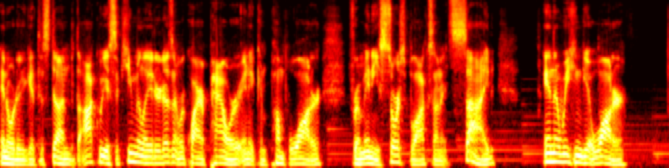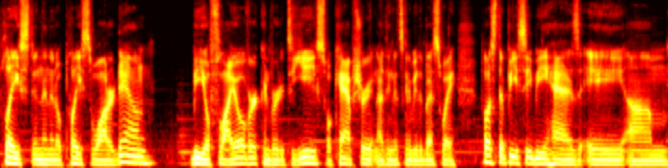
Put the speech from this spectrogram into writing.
in order to get this done. But the aqueous accumulator doesn't require power and it can pump water from any source blocks on its side. And then we can get water placed and then it'll place water down. B will fly over, convert it to yeast, we'll capture it, and I think that's going to be the best way. Plus, the PCB has a um,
